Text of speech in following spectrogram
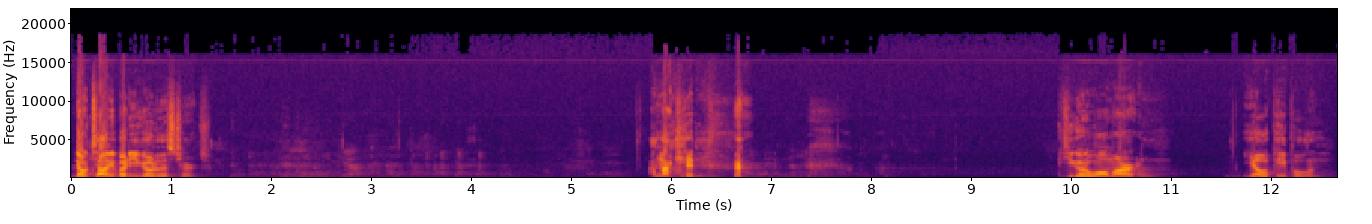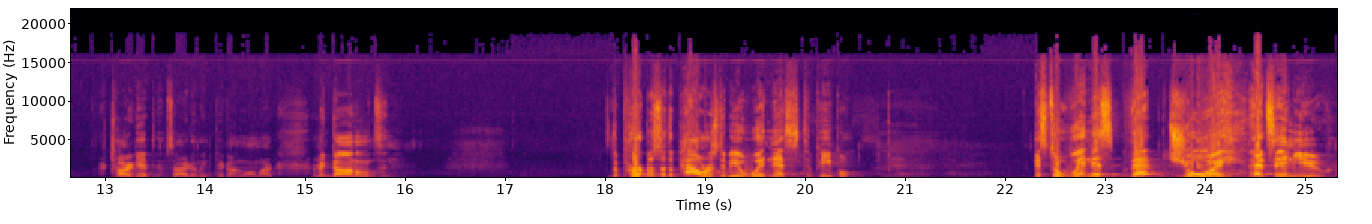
don't tell anybody you go to this church. I'm not kidding. if you go to Walmart and yell at people and or Target, I'm sorry, I don't mean to pick on Walmart, or McDonald's and the purpose of the power is to be a witness to people. It's to witness that joy that's in you.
